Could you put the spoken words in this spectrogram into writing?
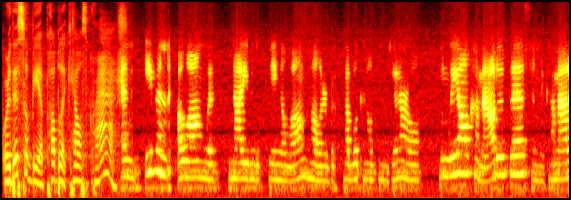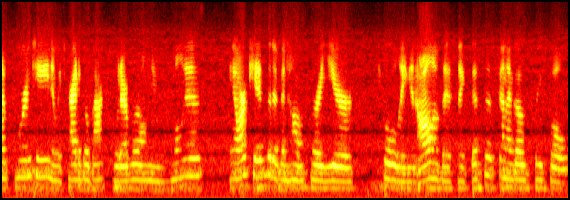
or this will be a public health crash. And even along with not even just being a long hauler, but public health in general when we all come out of this and we come out of quarantine and we try to go back to whatever all new normal is, you know, our kids that have been home for a year schooling and all of this, like this is going to go threefold.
